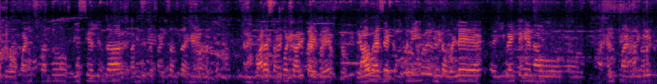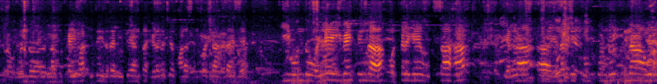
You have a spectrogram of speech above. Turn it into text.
ಇದು ಫಂಡ್ಸ್ ಬಂದು ಬಿ ಸಿ ಎಲ್ಲಿಂದ ಬಂದಿದ್ದು ಫಂಡ್ಸ್ ಅಂತ ಹೇಳಿದ್ರು. ನನಗೆ ಭಾಳ ಸಂತೋಷ ಆಗ್ತಾ ಇದೆ. ನಾವು ಆ್ಯಸ್ ಎ ಕಂಪನಿ ಇಂತ ಒಳ್ಳೆಯ ಇವೆಂಟ್ಗೆ ನಾವು ಹೆಲ್ಪ್ ಮಾಡಿದ್ವಿ ಒಂದು ನಮ್ಮ ಕೈ ಇದು ಇದರಲ್ಲಿ ಇದೆ ಅಂತ ಹೇಳೋದಕ್ಕೆ ಭಾಳ ಸಂತೋಷ ಆಗ್ತಾ ಇದೆ. ಈ ಒಂದು ಒಳ್ಳೆಯ ಇವೆಂಟಿಂದ ಮಕ್ಕಳಿಗೆ ಉತ್ಸಾಹ ಎಲ್ಲ ಎನರ್ಜಿ ತುಂಬಿಕೊಂಡು ಇನ್ನೂ ಅವರು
